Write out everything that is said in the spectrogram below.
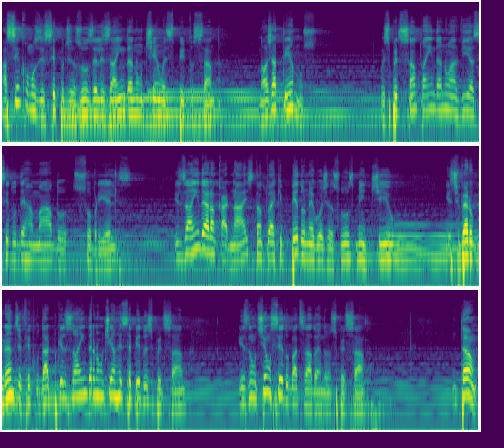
Assim como os discípulos de Jesus, eles ainda não tinham o Espírito Santo, nós já temos. O Espírito Santo ainda não havia sido derramado sobre eles. Eles ainda eram carnais, tanto é que Pedro negou Jesus, mentiu. Eles tiveram grande dificuldade porque eles ainda não tinham recebido o Espírito Santo. Eles não tinham sido batizados ainda no Espírito Santo. Então,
